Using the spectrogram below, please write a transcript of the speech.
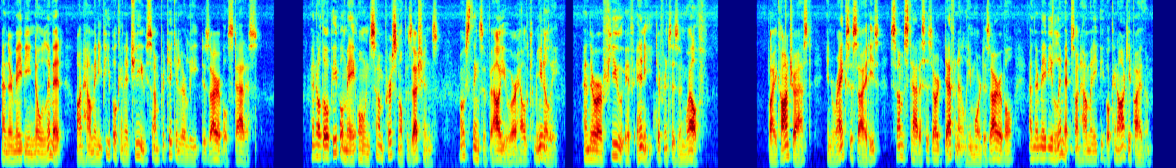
and there may be no limit on how many people can achieve some particularly desirable status. And although people may own some personal possessions, most things of value are held communally and there are few, if any, differences in wealth. By contrast, in rank societies, some statuses are definitely more desirable, and there may be limits on how many people can occupy them.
